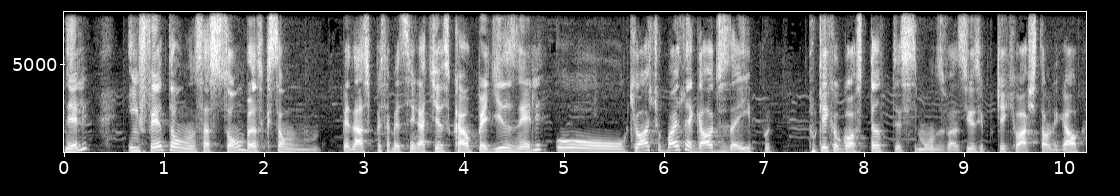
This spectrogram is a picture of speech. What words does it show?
nele, enfrentam essas sombras que são pedaços de pensamentos negativos que ficaram perdidos nele. O que eu acho mais legal disso daí, por, por que, que eu gosto tanto desses mundos vazios e por que, que eu acho tão legal,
